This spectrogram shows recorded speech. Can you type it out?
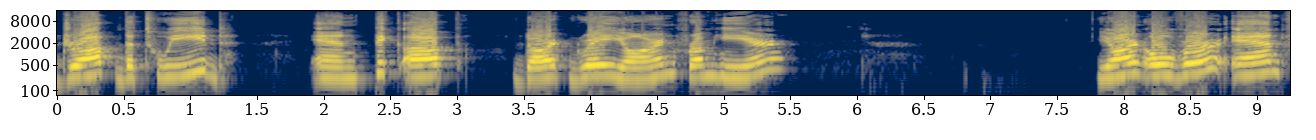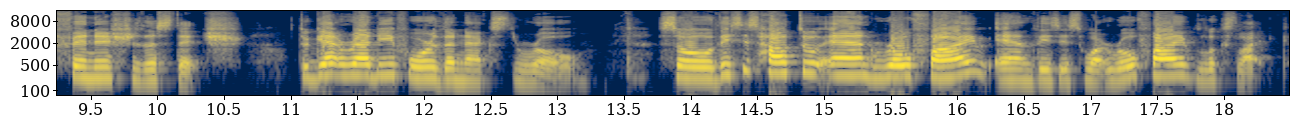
Drop the tweed and pick up dark gray yarn from here yarn over and finish the stitch to get ready for the next row. So this is how to end row 5 and this is what row 5 looks like.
